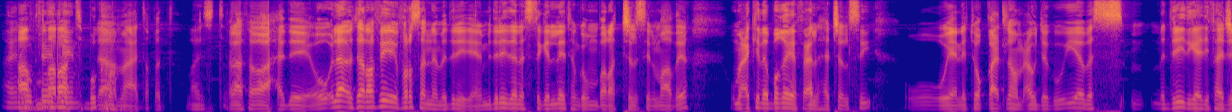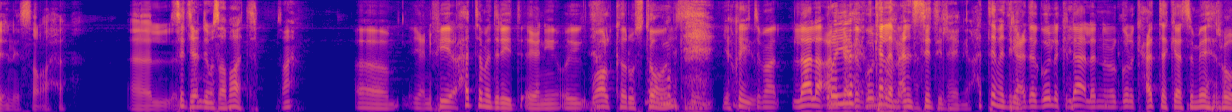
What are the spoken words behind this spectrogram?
يعني آه مو باثنين مباراة اثنين. لا بكره ما أعتقد. الله يستر. 3 1 اي ولا ترى في فرصة إن مدريد يعني مدريد أنا استقليتهم قبل مباراة تشيلسي الماضية ومع كذا بغى يفعلها تشيلسي ويعني توقعت لهم عودة قوية بس مدريد قاعد يفاجئني الصراحة. ال- سيتي عندهم اصابات صح؟ آه يعني في حتى مدريد يعني والكر وستونز يا أخي احتمال. لا لا أنا. قاعد أقول نتكلم عن السيتي الحين حتى مدريد. قاعد أقول لك لا لأن أقول لك حتى كاسيميرو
